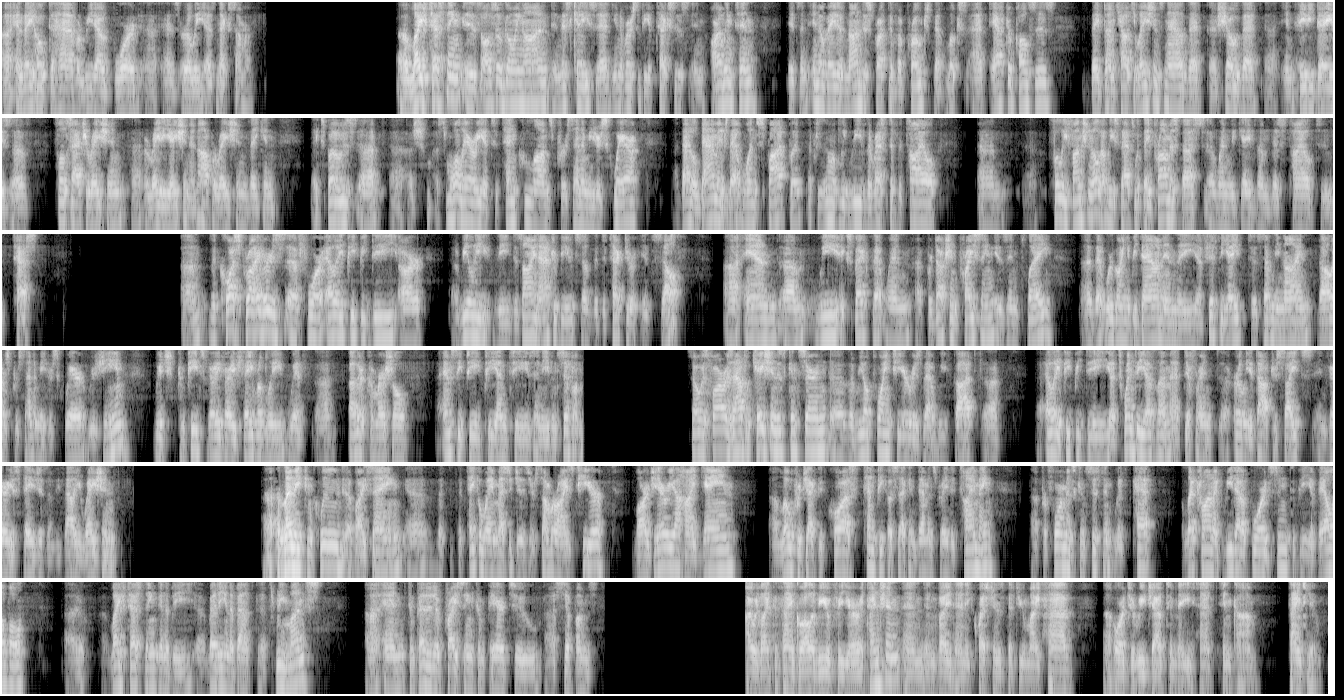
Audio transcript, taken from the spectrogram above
and they hope to have a readout board as early as next summer. life testing is also going on, in this case at University of Texas in Arlington. It's an innovative, non-destructive approach that looks at after pulses. They've done calculations now that uh, show that uh, in 80 days of full saturation uh, irradiation and operation, they can expose uh, a, a, small area to 10 coulombs per centimeter square. That'll damage that one spot, but presumably leave the rest of the tile um, fully functional. At least that's what they promised us uh, when we gave them this tile to test. Um, the cost drivers uh, for LAPPD are uh, really the design attributes of the detector itself. Uh, and um, we expect that when uh, production pricing is in play, uh, that we're going to be down in the uh, 58 to 79 dollars per centimeter square regime, which competes very, very favorably with other commercial MCP, PMTs, and even SiPM. So as far as application is concerned, uh, the real point here is that we've got uh, LAPPD, uh, 20 of them at different uh, early adopter sites in various stages of evaluation. Uh, let me conclude uh, by saying that the takeaway messages are summarized here. Large area, high gain, low projected cost, 10 picosecond demonstrated timing, performance consistent with PET, electronic readout board soon to be available. Uh, life testing going to be uh, ready in about uh, three months uh, and competitive pricing compared to uh, SiPMs. I would like to thank all of you for your attention and invite any questions that you might have uh, or to reach out to me at INCOM. Thank you.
